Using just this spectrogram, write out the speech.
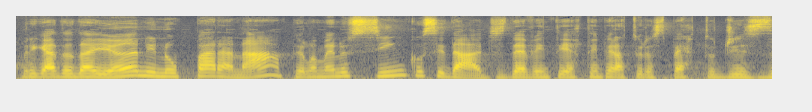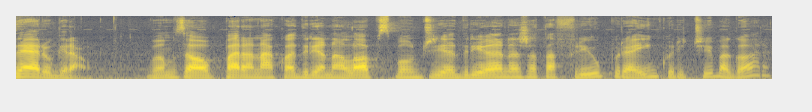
Obrigada, Daiane. No Paraná, pelo menos cinco cidades devem ter temperaturas perto de zero grau. Vamos ao Paraná com a Adriana Lopes. Bom dia, Adriana. Já está frio por aí em Curitiba agora?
